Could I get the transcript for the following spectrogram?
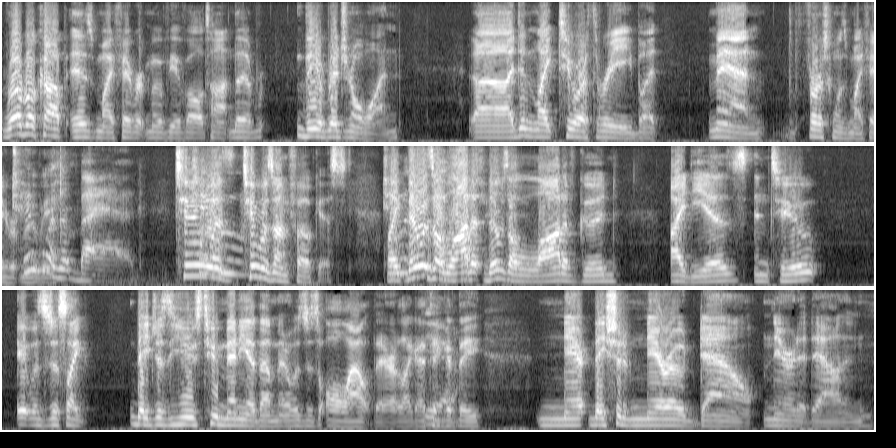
RoboCop is my favorite movie of all time. The the original one. Uh, I didn't like two or three, but man, the first one's my favorite Two movie. wasn't bad. two, two- was two was unfocused. Two like was there was a lot of there was a lot of good ideas in two. It was just like they just used too many of them, and it was just all out there. Like I think Yeah. if they nar- they should have narrowed down narrowed it down, and,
